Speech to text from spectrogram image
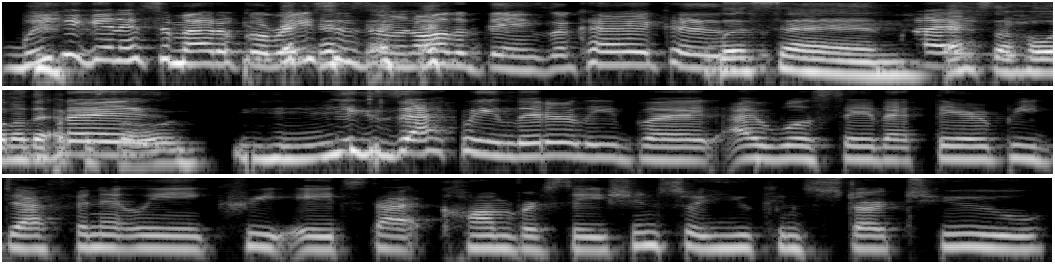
we could get into medical racism and all the things okay because listen that's a whole other episode mm-hmm. exactly literally but i will say that therapy definitely creates that conversation so you can start to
